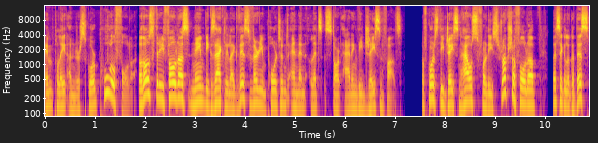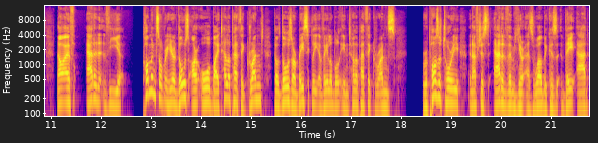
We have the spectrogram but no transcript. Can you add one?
template underscore pool folder. So those three folders named exactly like this, very important. And then let's start adding the JSON files. Of course, the JSON house for the structure folder. Let's take a look at this. Now I've added the comments over here. Those are all by Telepathic Grunt, though those are basically available in Telepathic Grunt's repository and I've just added them here as well because they add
